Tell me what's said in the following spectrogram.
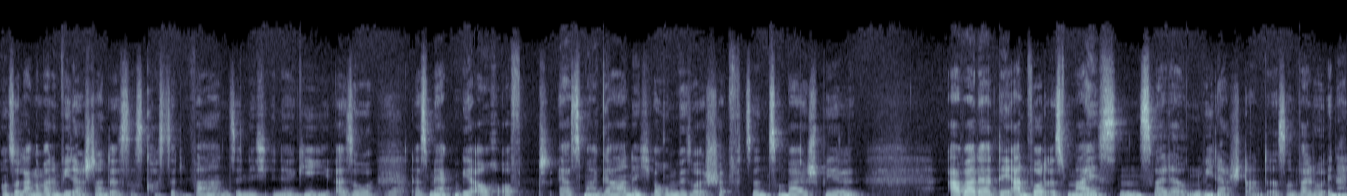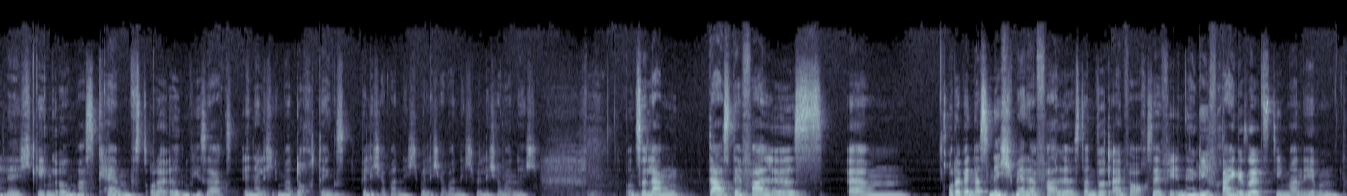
Und solange man im Widerstand ist, das kostet wahnsinnig Energie. Also das merken wir auch oft erstmal gar nicht, warum wir so erschöpft sind zum Beispiel. Aber da, die Antwort ist meistens, weil da irgendein Widerstand ist und weil du innerlich gegen irgendwas kämpfst oder irgendwie sagst, innerlich immer doch denkst, will ich aber nicht, will ich aber nicht, will ich aber nicht. Und solange das der Fall ist, ähm, oder wenn das nicht mehr der Fall ist, dann wird einfach auch sehr viel Energie freigesetzt, die man eben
